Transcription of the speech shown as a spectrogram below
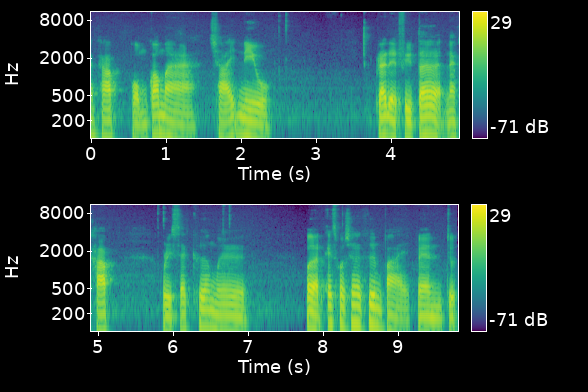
นะครับผมก็มาใช้ new gradient filter นะครับ reset เครื่องมือ เปิด exposure ขึ้นไปเป็นจุด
